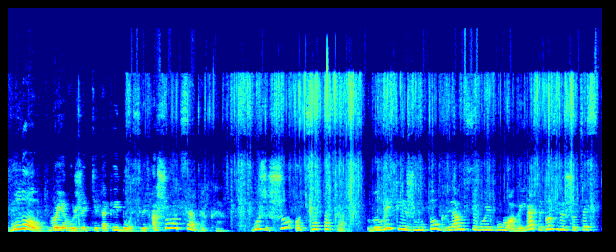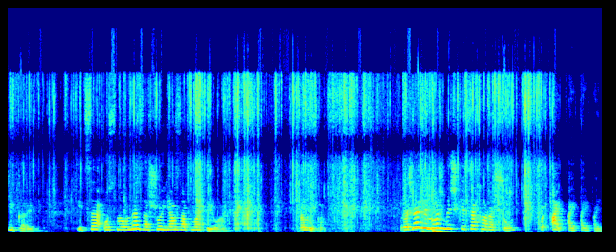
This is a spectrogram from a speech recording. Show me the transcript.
Було в моєму житті такий досвід. А що оце таке? Боже, що оце таке? Великий жмуток глянцевої бумаги. Я підозрюю, що це стікери. І це основне, за що я заплатила. А ну-ка. Рожеві ножнички це хорошо. Ай, ай, ай, ай.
